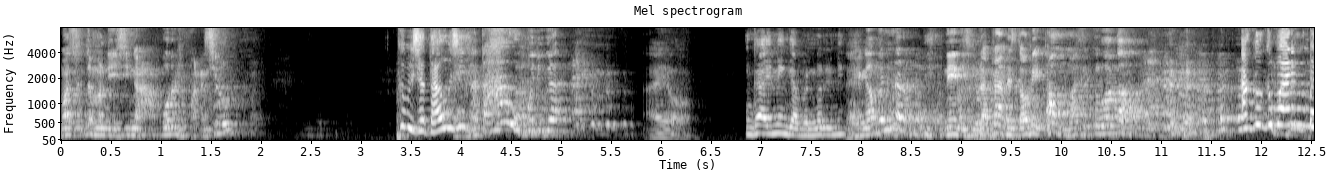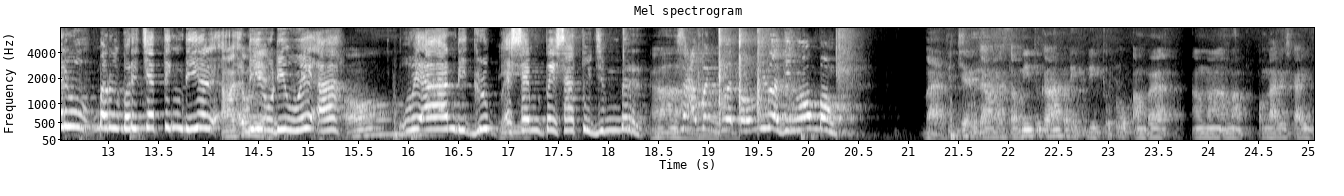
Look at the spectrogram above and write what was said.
Masa teman di Singapura gimana sih lu? Kok bisa tahu sih? Nggak tahu gua juga. Ayo. Enggak ini enggak bener ini. Eh nggak bener. Nih di sebelah kanan Tommy, Tom masih keluar Tom. Aku kemarin baru baru baru chatting dia Sama di ya? di WA. Oh. WA di grup Iya. SMP 1 Jember. Ah. Sahabat gua Tommy lagi ngomong. Berarti cerita Mas Tommy itu kenapa di, dikepluk sama sama sama penggaris kayu?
